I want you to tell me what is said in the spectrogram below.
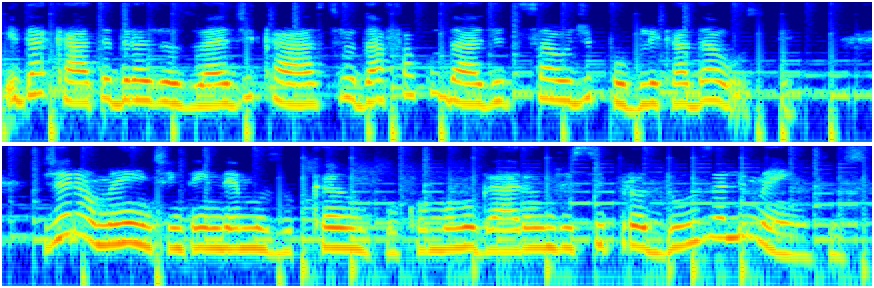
e da Cátedra Josué de Castro da Faculdade de Saúde Pública da USP. Geralmente entendemos o campo como lugar onde se produz alimentos,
